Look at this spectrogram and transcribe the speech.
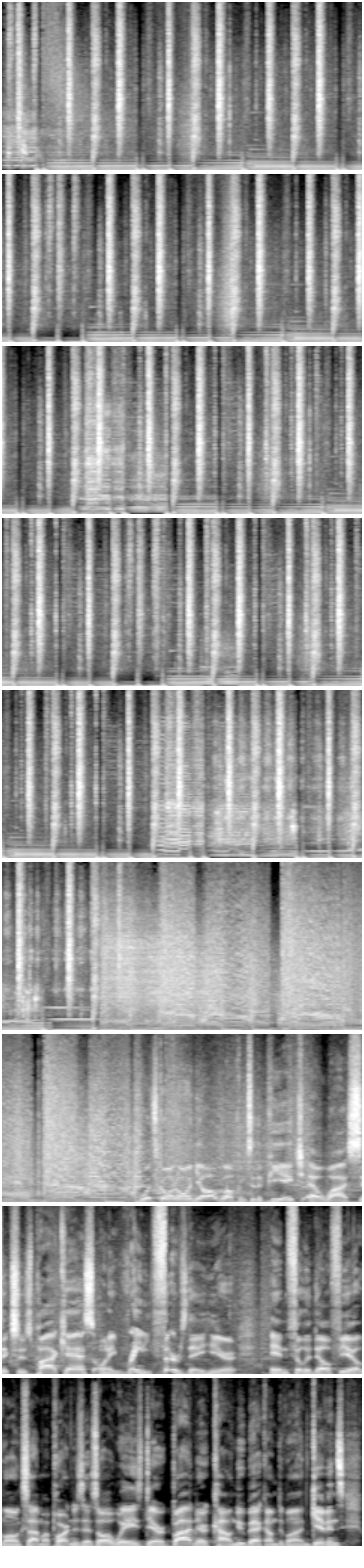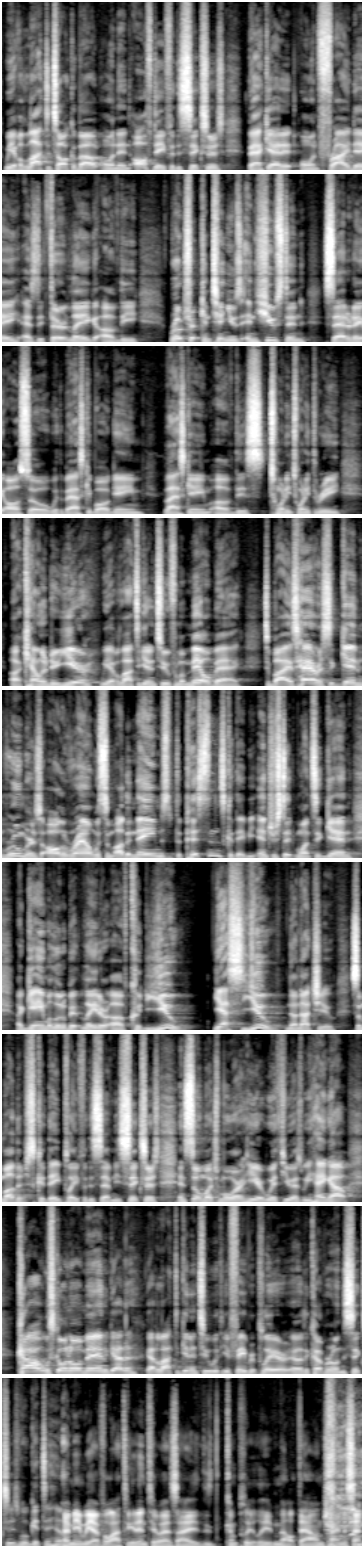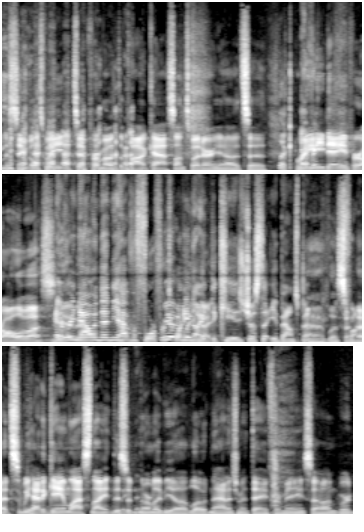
Welcome to the PHLY Sixers podcast on a rainy Thursday here in Philadelphia, alongside my partners, as always, Derek Bodner, Kyle Neubeck. I'm Devon Givens. We have a lot to talk about on an off day for the Sixers. Back at it on Friday as the third leg of the road trip continues in Houston. Saturday, also with a basketball game, last game of this 2023 uh, calendar year. We have a lot to get into from a mailbag. Tobias Harris, again, rumors all around with some other names. The Pistons, could they be interested? Once again, a game a little bit later of could you Yes, you. No, not you. Some others. Could they play for the 76ers? And so much more here with you as we hang out. Kyle, what's going on, man? Got a got a lot to get into with your favorite player uh, to cover on the Sixers. We'll get to him. I mean, we have a lot to get into as I completely melt down trying to send a single tweet to promote the podcast on Twitter. You know, it's a Look, rainy every- day for all of us. Every Yeah, now man. and then you have a four for We 20 night. night. The key is just that you bounce back. Uh, listen, fine. that's we had a game last night. This would normally be a load management day for me, so I'm, we're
